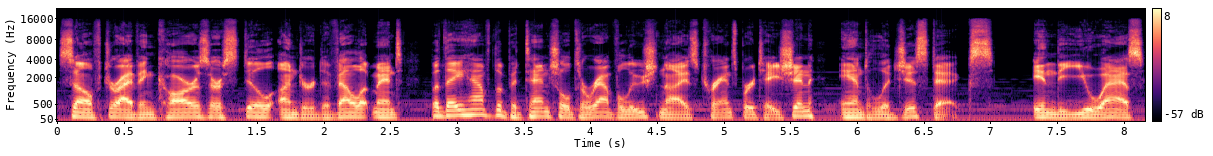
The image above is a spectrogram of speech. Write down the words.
Self-driving cars are still under development, but they have the potential to revolutionize transportation and logistics. In the US,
